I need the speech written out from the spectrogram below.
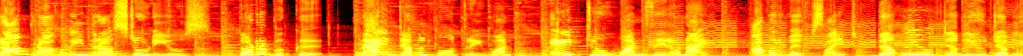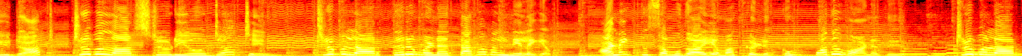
Ram Raghavendra studios. தொடர்புக்கு nine double four three one eight two one zero nine. அவர் website W W W dot triple R studio dot in. Triple R திருமண தகவல் நிலையம். அனைத்து சமுதாய மக்களுக்கும் பொதுவானது. ட்ரிபிள் ஆர்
